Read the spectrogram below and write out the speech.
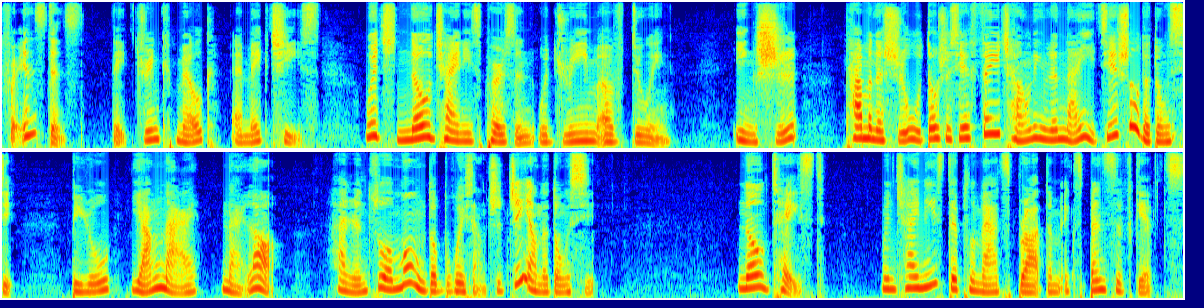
For instance, they drink milk and make cheese, which no Chinese person would dream of doing. 饮食，他们的食物都是些非常令人难以接受的东西，比如羊奶。奶酪，汉人做梦都不会想吃这样的东西。No taste. When Chinese diplomats brought them expensive gifts,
